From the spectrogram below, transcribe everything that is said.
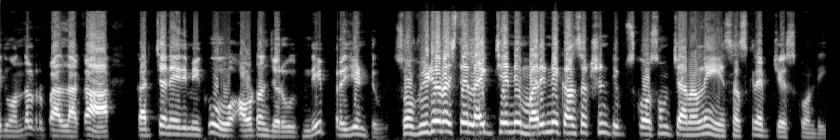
ఐదు వందల రూపాయల దాకా ఖర్చు అనేది మీకు అవటం జరుగుతుంది ప్రెజెంట్ సో వీడియో నచ్చితే లైక్ చేయండి. మరిన్ని కన్స్ట్రక్షన్ టిప్స్ కోసం ఛానల్ని సబ్స్క్రైబ్ చేసుకోండి.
